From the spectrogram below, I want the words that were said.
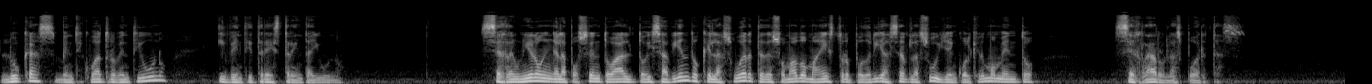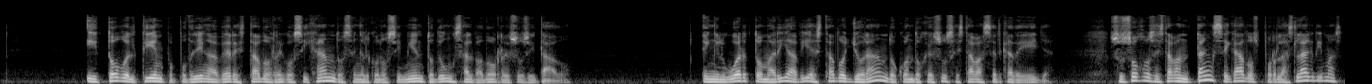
Lucas 24, 21 y 23, 31. Se reunieron en el aposento alto y sabiendo que la suerte de su amado maestro podría ser la suya en cualquier momento, cerraron las puertas. Y todo el tiempo podrían haber estado regocijándose en el conocimiento de un Salvador resucitado. En el huerto María había estado llorando cuando Jesús estaba cerca de ella. Sus ojos estaban tan cegados por las lágrimas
